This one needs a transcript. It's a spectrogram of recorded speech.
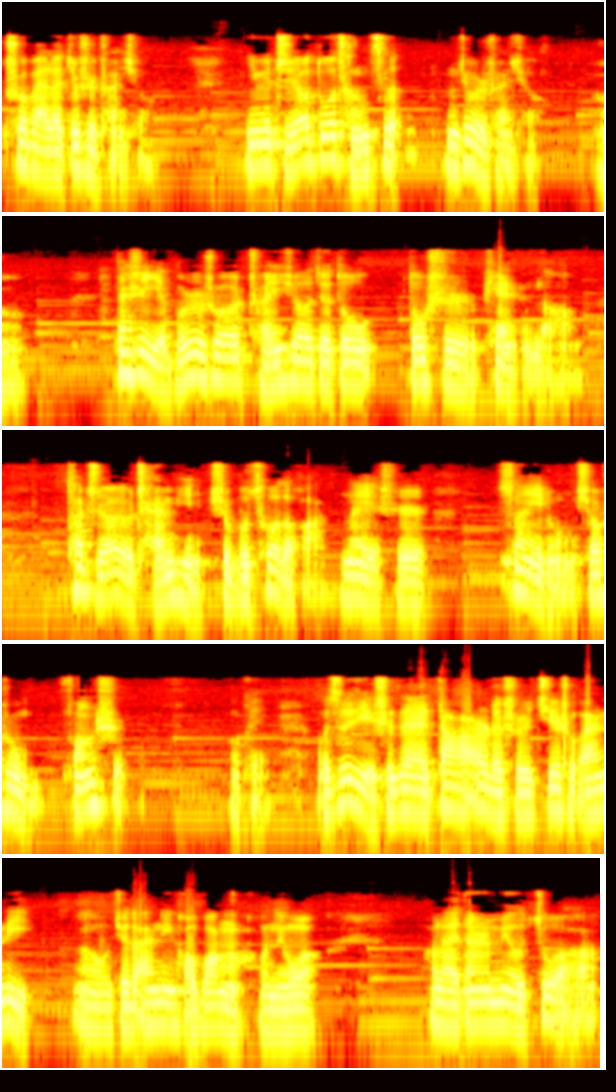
说白了就是传销，因为只要多层次，那就是传销啊。但是也不是说传销就都都是骗人的哈，它只要有产品是不错的话，那也是算一种销售方式。OK，我自己是在大二的时候接触安利啊，我觉得安利好棒啊，好牛啊。后来当然没有做哈，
